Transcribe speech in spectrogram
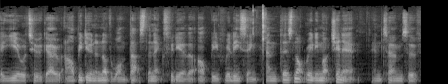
a year or two ago and I'll be doing another one. That's the next video that I'll be releasing and there's not really much in it in terms of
